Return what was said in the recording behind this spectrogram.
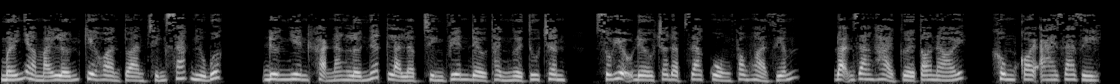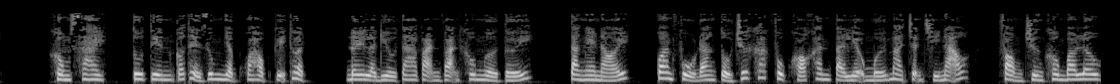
mấy nhà máy lớn kia hoàn toàn chính xác như bước. Đương nhiên khả năng lớn nhất là lập trình viên đều thành người tu chân, số hiệu đều cho đập ra cuồng phong hỏa diễm. Đoạn Giang Hải cười to nói, không coi ai ra gì. Không sai, tu tiên có thể dung nhập khoa học kỹ thuật. Đây là điều ta vạn vạn không ngờ tới. Ta nghe nói, quan phủ đang tổ chức khắc phục khó khăn tài liệu mới ma trận trí não, phỏng chừng không bao lâu,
